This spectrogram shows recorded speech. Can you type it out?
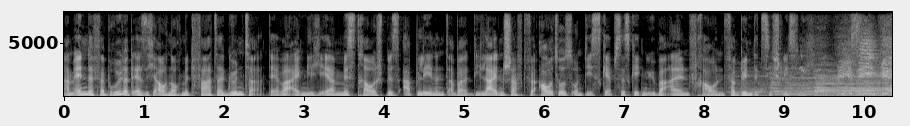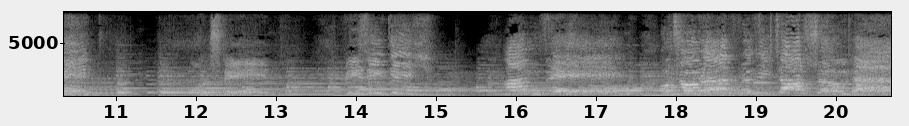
Am Ende verbrüdert er sich auch noch mit Vater Günther. Der war eigentlich eher misstrauisch bis ablehnend, aber die Leidenschaft für Autos und die Skepsis gegenüber allen Frauen verbindet sie schließlich. Wie sie gehen und stehen, wie sie dich ansehen. Und schon öffnen sich Tasche und Herz.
